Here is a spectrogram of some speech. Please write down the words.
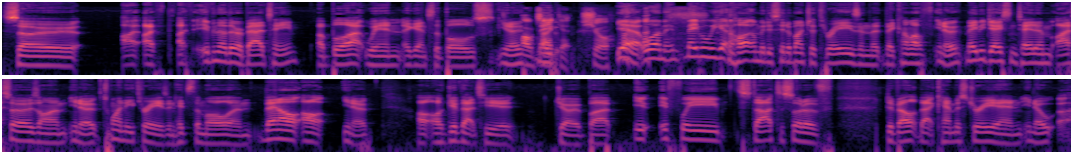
so I, I, I even though they're a bad team, a blowout win against the Bulls, you know, I'll take it. Sure. yeah, well, I mean, maybe we get hot and we just hit a bunch of threes, and that they come off. You know, maybe Jayson Tatum isos on you know 23s and hits them all, and then I'll, I'll you know, I'll, I'll give that to you, Joe. But if, we start to sort of develop that chemistry, and you know, uh,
